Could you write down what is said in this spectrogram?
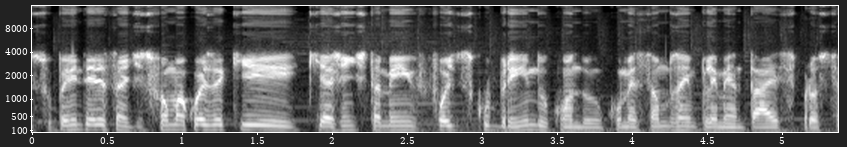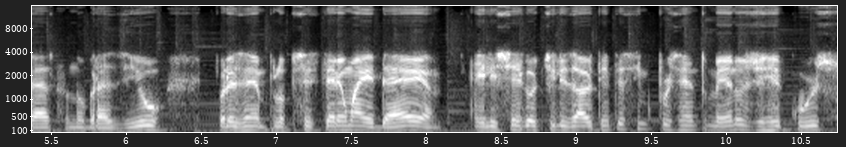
Super interessante. Isso foi uma coisa que, que a gente também foi descobrindo quando começamos a implementar esse processo no Brasil. Por exemplo, para vocês terem uma ideia, ele chega a utilizar 85% menos de recursos,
